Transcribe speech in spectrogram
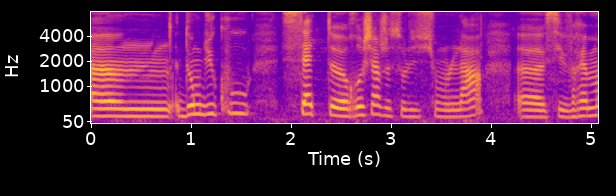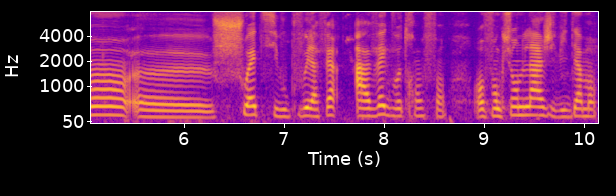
Euh, donc du coup, cette recherche de solution-là, euh, c'est vraiment euh, chouette si vous pouvez la faire avec votre enfant, en fonction de l'âge évidemment.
